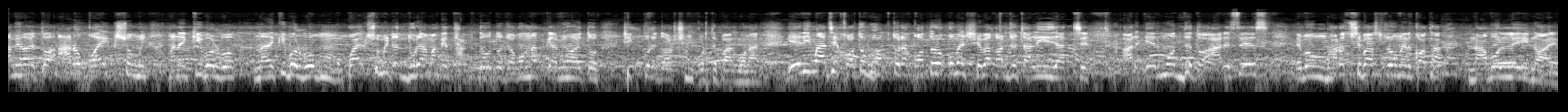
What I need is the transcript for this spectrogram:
আমি হয়তো আরও কয়েকশো মানে কি বলব মানে কি বলব কয়েকশো মিটার দূরে আমাকে থাকতে হতো। জগন্নাথকে আমি হয়তো ঠিক করে দর্শন করতে পারব না। এরই মাঝে কত ভক্তরা কত রকমের সেবা কার্য চালিয়ে যাচ্ছে। আর এর মধ্যে তো আরএসএস এবং ভারত সেবাশ্রমের কথা না বললেই নয়।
